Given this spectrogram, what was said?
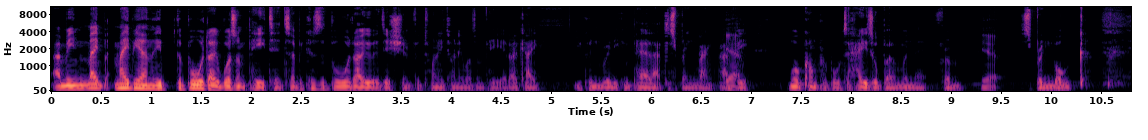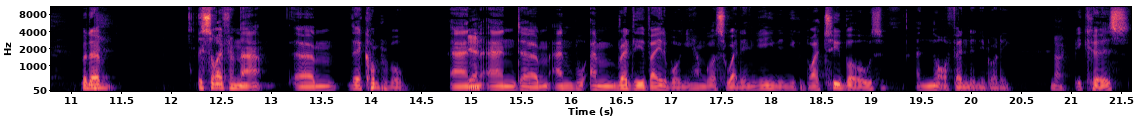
I mean, maybe maybe only the Bordeaux wasn't peated. So because the Bordeaux edition for 2020 wasn't peated, okay, you couldn't really compare that to Springbank. That'd Yeah. be more comparable to Hazelburn, wouldn't it, from Yeah. Springbank? But um, aside from that, um, they're comparable and Yeah. and um, and and readily available, and you haven't got to sweat. And even you could buy two bottles and not offend anybody. No. because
